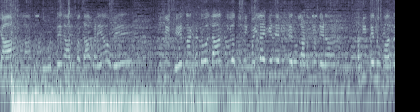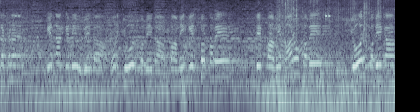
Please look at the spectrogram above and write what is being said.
4 ਲੱਖ ਵੋਟ ਦੇ ਨਾਲ ਬੰਦਾ ਬਣਿਆ ਹੋਵੇ। ਤੁਸੀਂ ਫੇਰ ਨਾ ਕੱਢੋ ਲਾਂਤੀਓ ਤੁਸੀਂ ਪਹਿਲਾਂ ਹੀ ਕਹਿੰਦੇ ਵੀ ਤੈਨੂੰ ਲੜਨ ਨਹੀਂ ਦੇਣਾ। ਅਸੀਂ ਤੈਨੂੰ ਬੰਦ ਰੱਖਣਾ ਹੈ। ਇਦਾਂ ਕਿਵੇਂ ਹੋਵੇਗਾ, ਹੁਣ ਜ਼ੋਰ ਪਵੇਗਾ, ਭਾਵੇਂ ਇੱਥੋਂ ਪਵੇ ਤੇ ਭਾਵੇਂ ਬਾਹਰੋਂ ਪਵੇ, ਜ਼ੋਰ ਪਵੇਗਾ।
